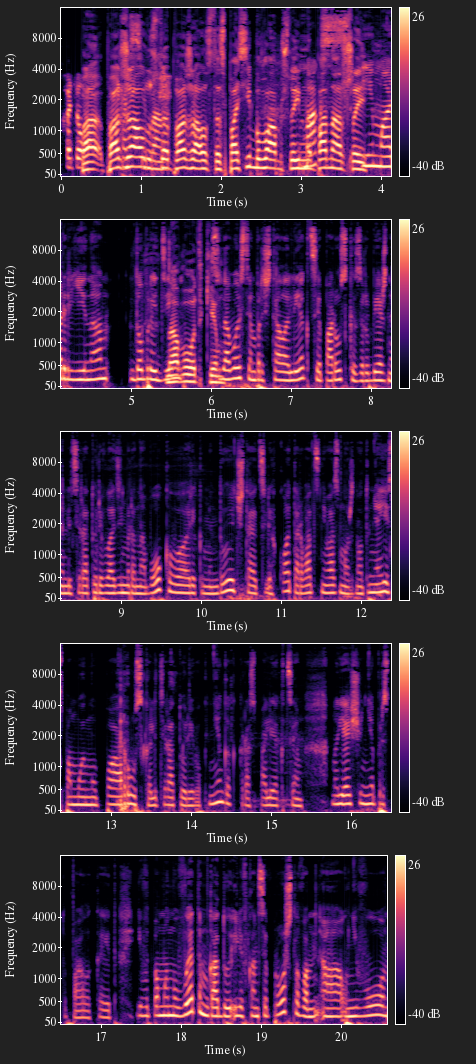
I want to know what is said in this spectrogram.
Хотел... По- пожалуйста, Спасибо. пожалуйста, спасибо вам, что именно Макс по нашей и Марина. Добрый день. наводке. С удовольствием прочитала лекции по русской зарубежной литературе Владимира Набокова. Рекомендую, читается легко, оторваться невозможно. Вот у меня есть, по-моему, по русской литературе его книга, как раз по лекциям, но я еще не приступала к этому. И вот, по-моему, в этом году или в конце прошлого а, у него,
